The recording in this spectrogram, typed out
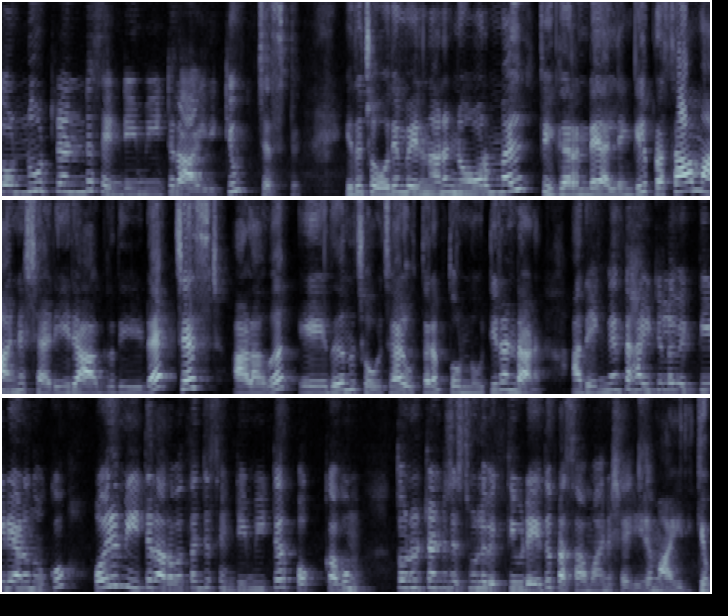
തൊണ്ണൂറ്റി രണ്ട് സെന്റിമീറ്റർ ആയിരിക്കും ചെസ്റ്റ്. ഇത് ചോദ്യം വരുന്നതാണ് നോർമൽ ഫിഗറിന്റെ അല്ലെങ്കിൽ പ്രസാമാന്യ ശരീരാകൃതിയുടെ ചെസ്റ്റ് അളവ് ഏത് എന്ന് ചോദിച്ചാൽ ഉത്തരം തൊണ്ണൂറ്റി രണ്ടാണ് അത് എങ്ങനത്തെ ഹൈറ്റുള്ള വ്യക്തിയുടെയാണ് നോക്കൂ. ഒരു മീറ്റർ അറുപത്തഞ്ച് സെന്റിമീറ്റർ പൊക്കവും തൊണ്ണൂറ്റിരണ്ട് ചെസ്റ്റുമുള്ള വ്യക്തിയുടേത് പ്രസാമാന്യ ശരീരമായിരിക്കും.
